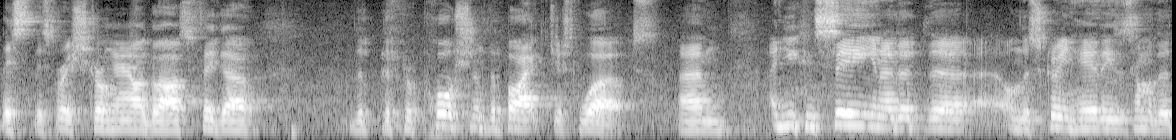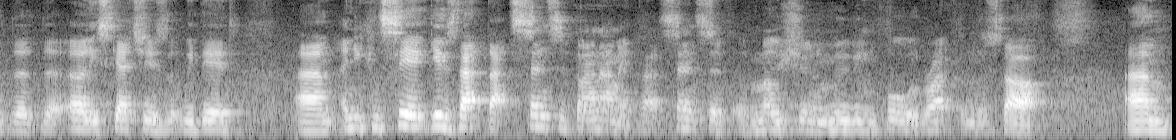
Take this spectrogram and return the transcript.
this, this very strong hourglass figure, the, the proportion of the bike just works. Um, and you can see, you know, the, the, uh, on the screen here, these are some of the, the, the early sketches that we did. Um, and you can see it gives that, that sense of dynamic, that sense of, of motion and moving forward right from the start. Um,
